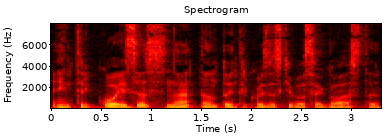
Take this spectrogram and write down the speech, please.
entre coisas, né? Tanto entre coisas que você gosta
